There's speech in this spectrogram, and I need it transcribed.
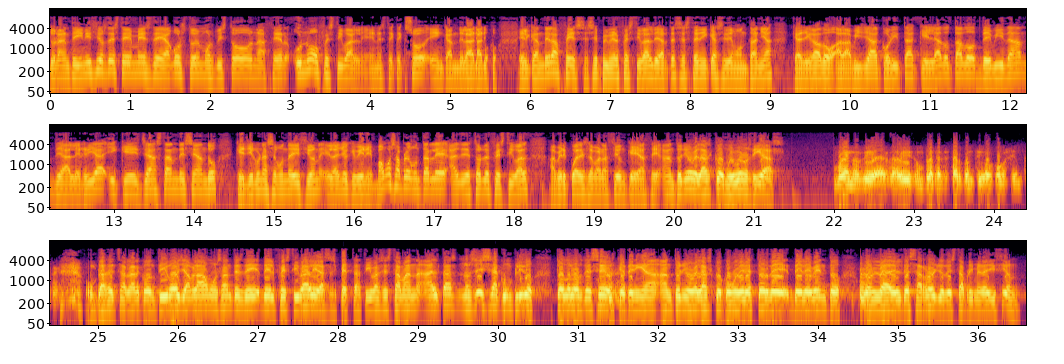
Durante inicios de este mes de agosto hemos visto nacer un nuevo festival, en este caso en Candelario. El Candela Fest, ese primer festival de artes escénicas y de montaña que ha llegado a la Villa Corita, que le ha dotado de vida, de alegría y que ya están deseando que llegue una segunda edición el año que viene. Vamos a preguntarle al director del festival a ver cuál es la valoración que hace. Antonio Velasco, muy buenos días. Buenos días, David. Un placer estar contigo, como siempre. Un placer charlar contigo. Ya hablábamos antes del festival y las expectativas estaban altas. No sé si se ha cumplido todos los deseos que tenía Antonio Velasco como director del evento con el desarrollo de esta primera edición.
